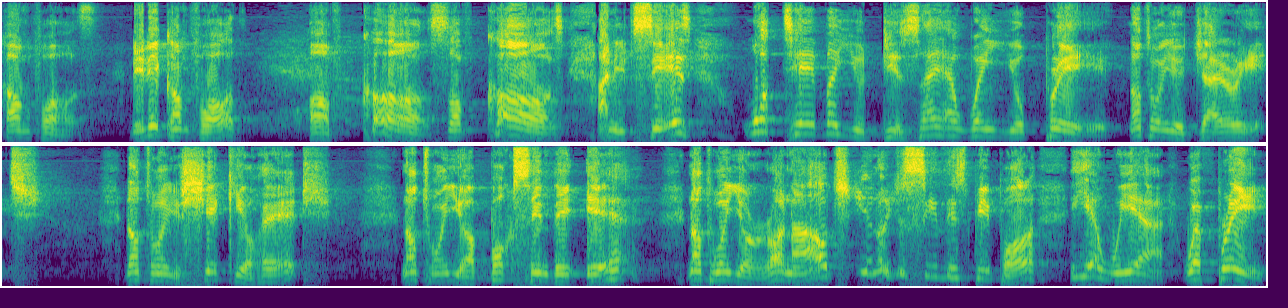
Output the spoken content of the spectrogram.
come forth. Did he come forth? Of course, of course. And it says, whatever you desire when you pray, not when you gyrate, not when you shake your head, not when you are boxing the air, not when you run out. You know, you see these people. Here we are. We're praying.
